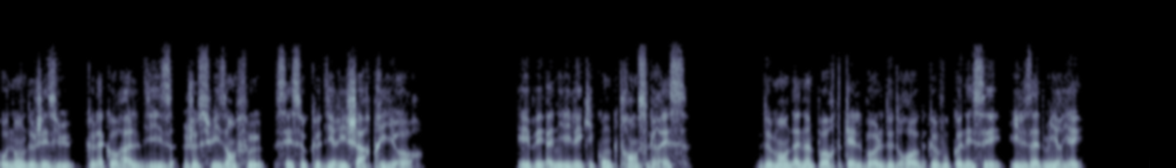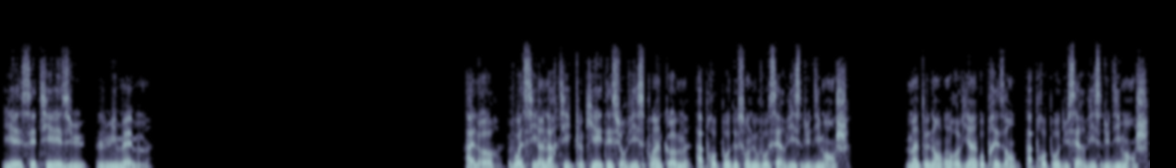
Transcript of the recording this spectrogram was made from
Au nom de Jésus, que la chorale dise Je suis en feu, c'est ce que dit Richard Prior. Et veut annihiler quiconque transgresse. Demande à n'importe quel bol de drogue que vous connaissez, ils admiriez. Yes et Jésus, lui-même. Alors, voici un article qui été sur vice.com à propos de son nouveau service du dimanche. Maintenant on revient au présent, à propos du service du dimanche.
